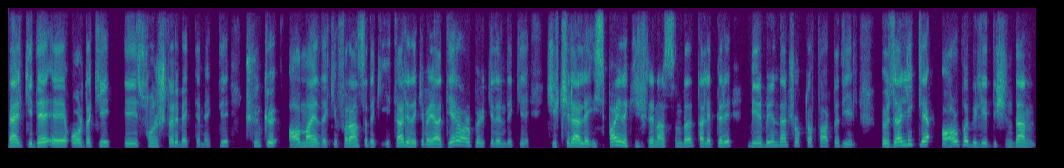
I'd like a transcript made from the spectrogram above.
belki de e, oradaki e, sonuçları beklemekti. Çünkü Almanya'daki, Fransa'daki, İtalya'daki veya diğer Avrupa ülkelerindeki çiftçilerle İspanya'daki çiftçilerin aslında talepleri birbirinden çok da farklı değil. Özellikle Avrupa Birliği dışından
